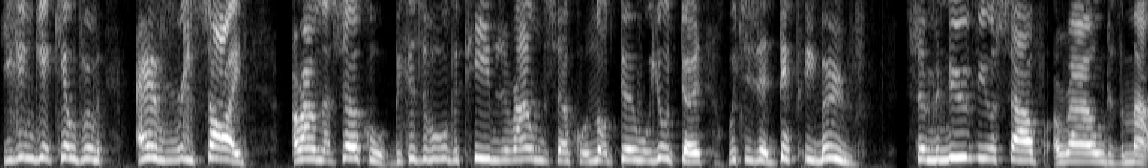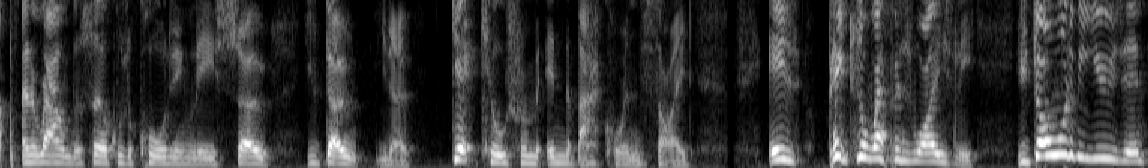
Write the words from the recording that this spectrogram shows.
you can get killed from every side around that circle because of all the teams around the circle not doing what you're doing, which is a dippy move. So maneuver yourself around the map and around the circles accordingly so you don't, you know, get killed from in the back or in the side is pick your weapons wisely. You don't want to be using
